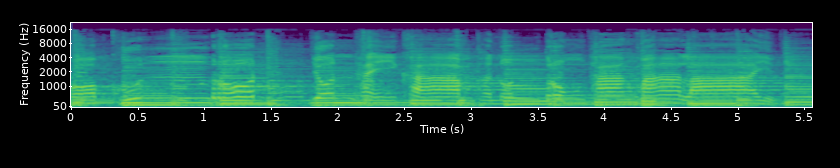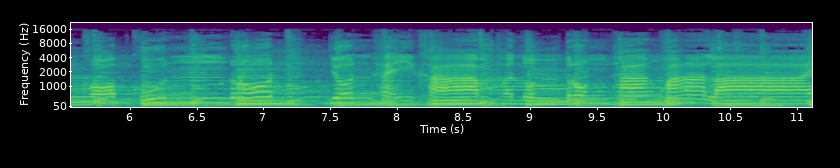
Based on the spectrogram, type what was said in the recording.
ขอบคุณรถยนต์ให้ข้ามถนนตรงทางมาลาย ขอบคุณรถยนต์ให้ข้ามถนนตรงทางมาลาย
